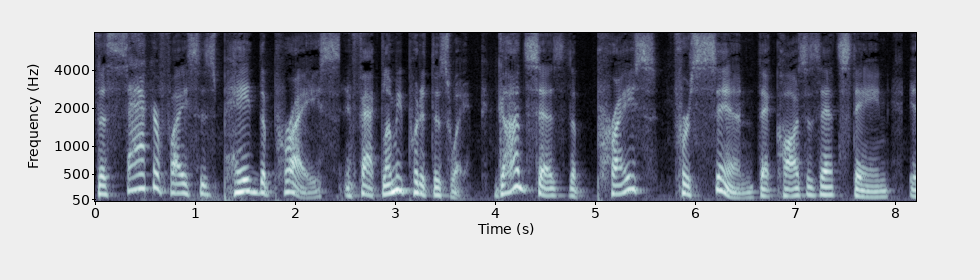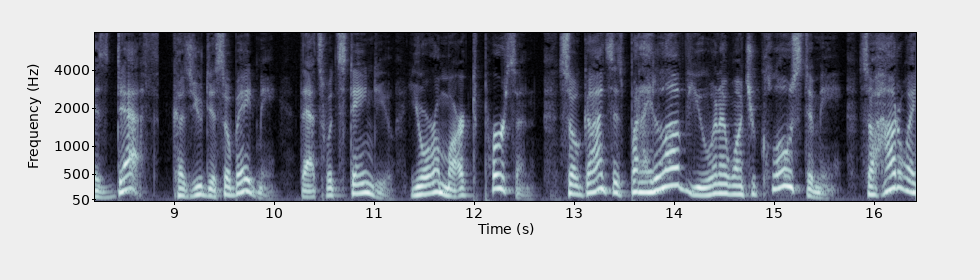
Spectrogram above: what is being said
The sacrifices paid the price. In fact, let me put it this way God says the price for sin that causes that stain is death because you disobeyed me. That's what stained you. You're a marked person. So God says, But I love you and I want you close to me. So, how do I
